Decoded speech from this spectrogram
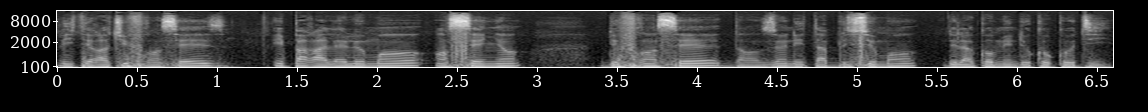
littérature française, et parallèlement enseignant de français dans un établissement de la commune de Cocody.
